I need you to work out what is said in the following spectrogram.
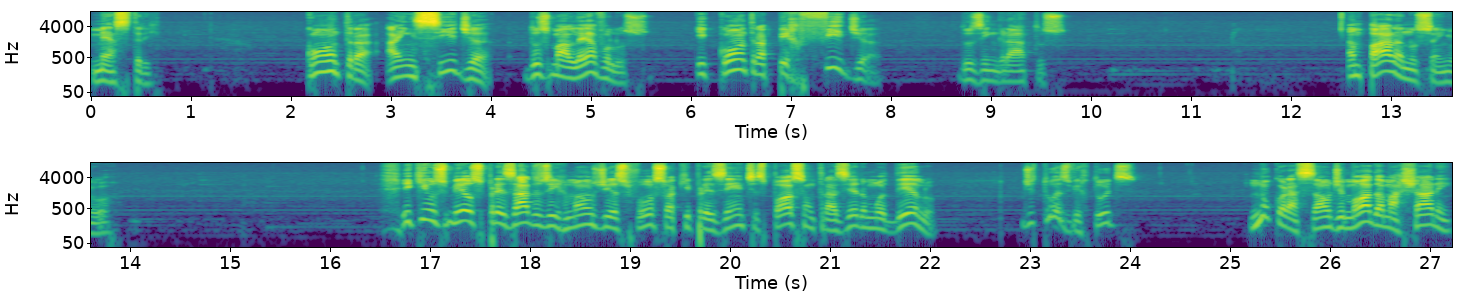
Mestre, contra a insídia dos malévolos e contra a perfídia dos ingratos. Ampara-nos, Senhor. E que os meus prezados irmãos de esforço aqui presentes possam trazer o modelo de tuas virtudes no coração, de modo a marcharem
